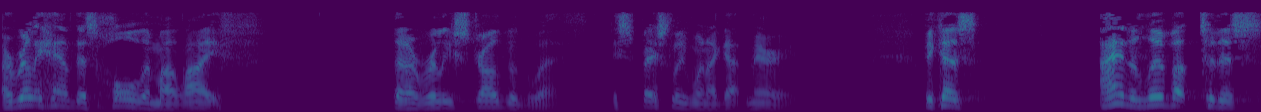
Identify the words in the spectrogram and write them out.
I really have this hole in my life that I really struggled with, especially when I got married. Because I had to live up to this,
